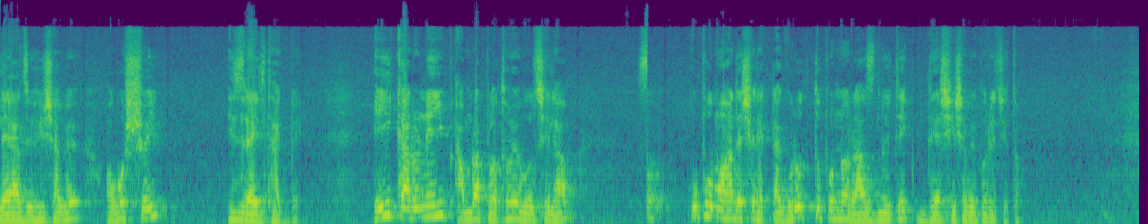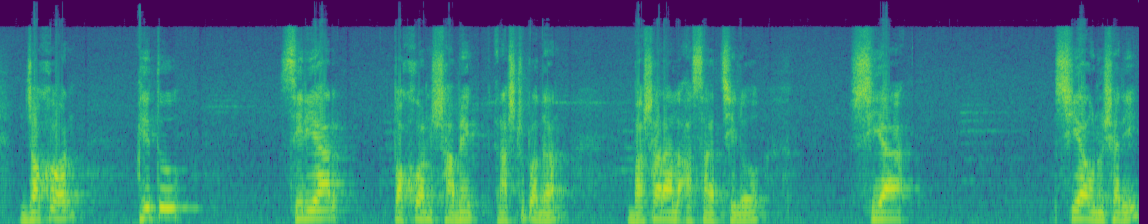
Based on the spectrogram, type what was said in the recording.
লেয়াজু হিসাবে অবশ্যই ইসরায়েল থাকবে। এই কারণেই আমরা প্রথমে বলছিলাম উপমহাদেশের একটা গুরুত্বপূর্ণ রাজনৈতিক দেশ হিসেবে পরিচিত। যখন যেহেতু সিরিয়ার তখন সাবেক রাষ্ট্রপ্রধান বাশার আল আসাদ ছিল, শিয়া শিয়া অনুসারী,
